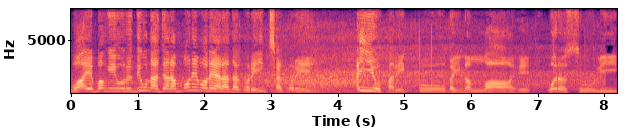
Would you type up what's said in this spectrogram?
ওয়া এবং যারা মনে মনে আলাদা করে, ইচ্ছা করে আইয়ু ফারিকু বাইনাল্লাহি রাসূলি,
